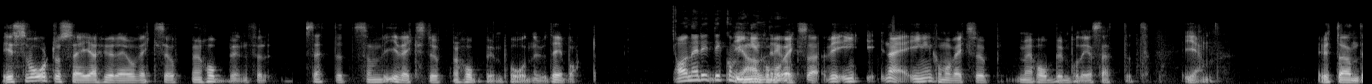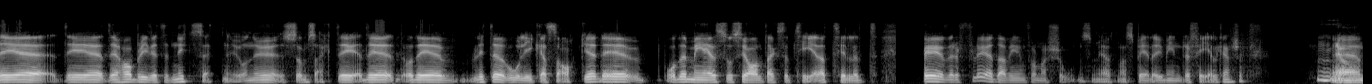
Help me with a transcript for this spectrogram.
det är svårt att säga hur det är att växa upp med hobbyn, för sättet som vi växte upp med hobbyn på nu, det är borta. Ja, nej, det, det kommer ingen kommer att växa, vi, nej, ingen kommer att växa upp med hobbyn på det sättet igen. Utan det, det, det har blivit ett nytt sätt nu och nu som sagt, det, det, och det är lite olika saker. Det är både mer socialt accepterat till ett överflöd av information som gör att man spelar ju mindre fel kanske. Mm, ja. Eh,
